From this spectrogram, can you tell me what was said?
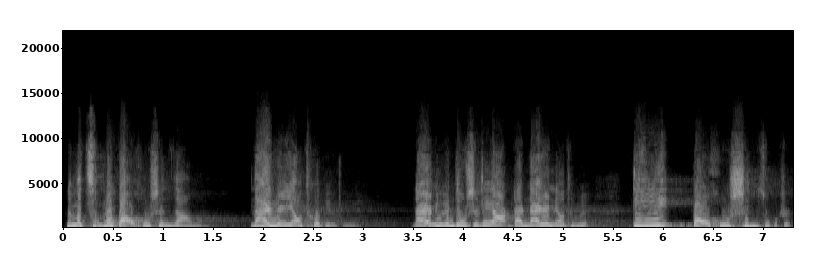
那么怎么保护肾脏呢？男人要特别注意，男人女人都是这样，但男人你要特别，第一，保护肾组织，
